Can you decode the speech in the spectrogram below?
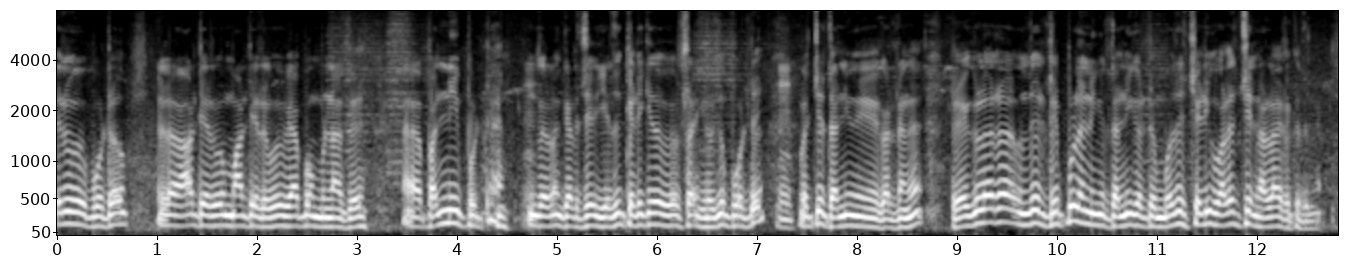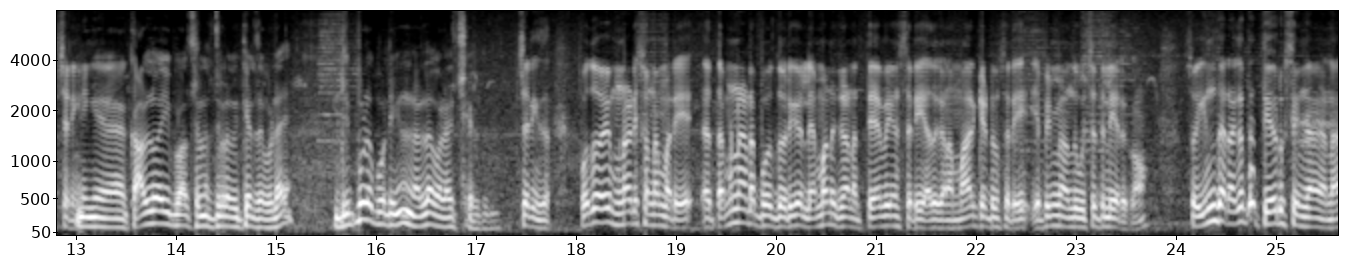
எருவு போட்டோ இல்லை ஆட்டு எருவு மாட்டு எருவு வேப்பம் புண்ணாக்கு பன்னி புட்டை இதெல்லாம் கிடைச்சி எது கிடைக்கிற விவசாயிங்களுக்கு போட்டு வச்சு தண்ணி கட்டுங்க ரெகுலராக வந்து ட்ரிப்பில் நீங்கள் தண்ணி கட்டும்போது செடி வளர்ச்சி நல்லா இருக்குதுங்க. சரிங்க. நீங்கள் கால்வாய் பாசனத்தில் வைக்கிறத விட ட்ரிப்பில் போட்டிங்கன்னா நல்ல வளர்ச்சி இருக்குதுங்க. சரிங்க சார். பொதுவாகவே முன்னாடி சொன்ன மாதிரி அஹ், தமிழ்நாட்டை பொறுத்த வரைக்கும் லெமனுக்கான தேவையும் சரி அதுக்கான மார்க்கெட்டும் சரி எப்பயுமே வந்து உச்சத்திலே இருக்கும். ஸோ இந்த ரகத்தை தேர்வு செஞ்சாங்கன்னா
